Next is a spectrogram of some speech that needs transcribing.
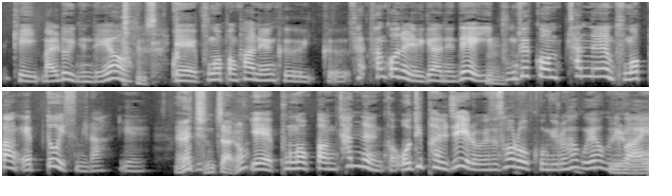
이렇게 말도 있는데요. 예, 붕어빵 파는 그, 그 사- 상권을 얘기하는데 이 음. 붕세권 찾는 붕어빵 앱도 있습니다. 예. 예, 진짜요? 예, 붕어빵 찾는, 그러니까 어디 팔지? 이러면서 서로 공유를 하고요. 그리고 이야, 아예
